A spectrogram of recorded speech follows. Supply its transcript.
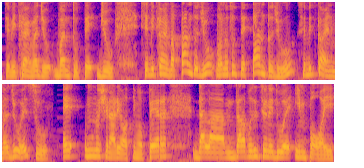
Se Bitcoin va giù vanno tutte giù. Se Bitcoin va tanto giù vanno tutte tanto giù. Se Bitcoin va giù e su è uno scenario ottimo per dalla, dalla posizione 2 in poi.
